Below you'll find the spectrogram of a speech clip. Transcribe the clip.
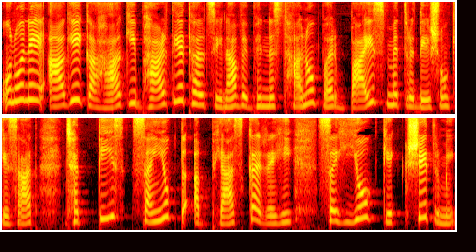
उन्होंने आगे कहा कि भारतीय थल सेना विभिन्न स्थानों पर 22 मित्र देशों के साथ 36 संयुक्त अभ्यास कर रही सहयोग के क्षेत्र में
